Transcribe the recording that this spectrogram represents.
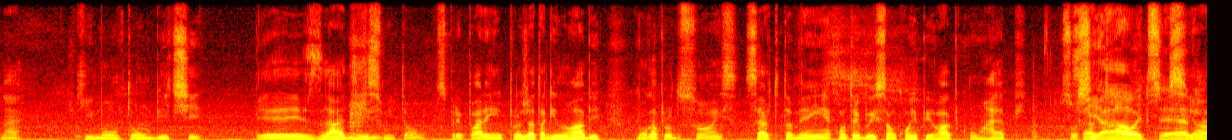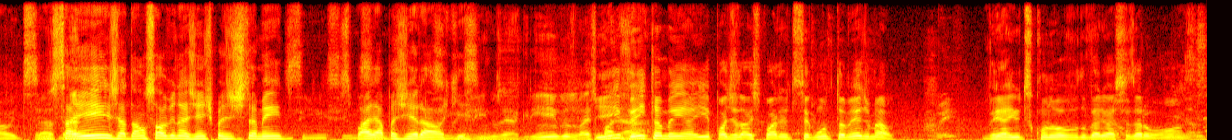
né? Que montou um beat pesadíssimo. Então se preparem, aí, Projeto Agnob, Bonga Produções, certo também? É contribuição com hip hop, com rap, Social, etc. Social, etc. Quando sair, já dá um salve na gente pra gente também sim, sim, espalhar sim, pra geral sim, aqui. Gringos é gringos, vai espalhar. E vem também aí, pode dar o spoiler do segundo também, Edmelo? Vem aí o disco novo do Velho S011.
